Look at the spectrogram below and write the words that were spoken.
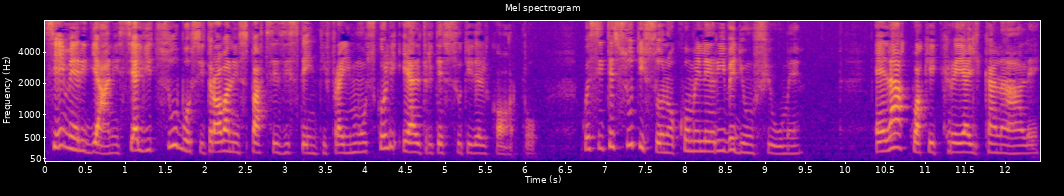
Sia i meridiani sia gli tsubo si trovano in spazi esistenti fra i muscoli e altri tessuti del corpo. Questi tessuti sono come le rive di un fiume. È l'acqua che crea il canale,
